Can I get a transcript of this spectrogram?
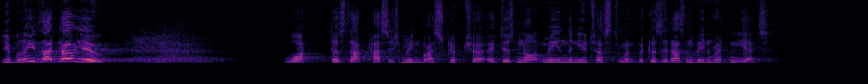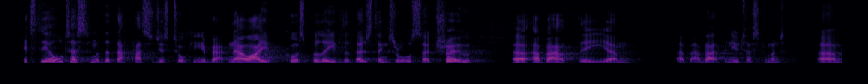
You believe that, don't you? What does that passage mean by scripture? It does not mean the New Testament because it hasn't been written yet. It's the Old Testament that that passage is talking about. Now, I, of course, believe that those things are also true uh, about, the, um, about the New Testament. Um,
